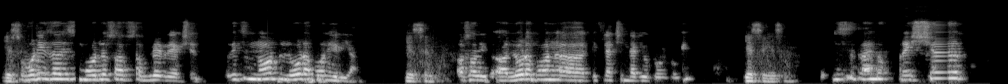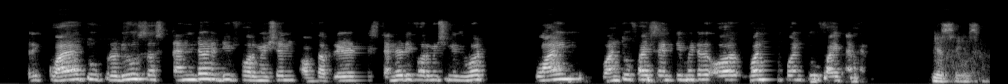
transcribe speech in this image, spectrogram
yes what is this modulus of subgrade reaction? It is not load upon area. Yes sir. Oh sorry uh, load upon uh, deflection that you told to me. Yes sir yes sir. This is the kind of pressure required to produce a standard deformation of the plate. Standard deformation is what? 0.125 centimeter or 1.25 mm. Yes sir yes sir.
